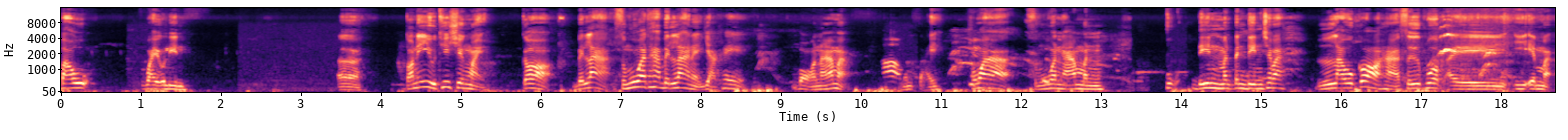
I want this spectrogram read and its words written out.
about violin เอ่อตอนนี้อยู่ที่เชียงใหม่ ก็เบลล่า สมมุติว่าถ้าเบลล่าเนี่ยอยากให้บ่อน้ำอะ อ้มันใส เพราะว่าสมมุติว่าน้ำมัน ดินมันเป็นดินใช่ป่ะ เราก็หาซื้อพวกไอเอ็มอะ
